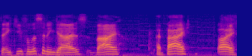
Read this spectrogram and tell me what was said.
thank you for listening, guys. Bye. Bye bye. Bye.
